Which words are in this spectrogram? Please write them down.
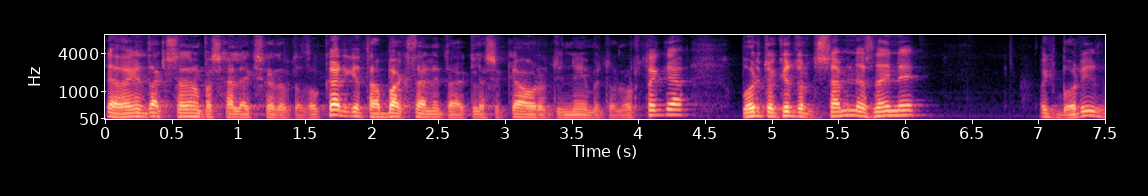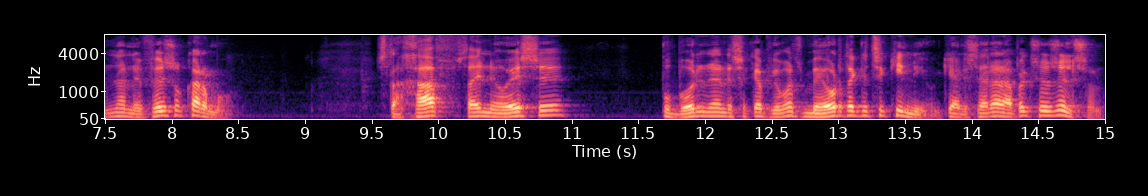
Δηλαδή, εντάξει, θα είναι ο Πασχαλάκης κάτω από τα δοκάρια. Τα μπακ θα είναι τα κλασικά οροτινέ με τον Ορτέγκα. Μπορεί το κέντρο της άμυνας να είναι. Όχι, μπορεί να είναι Βέζο Κάρμο. Στα χαφ θα είναι ο Έσε που μπορεί να είναι σε κάποιο μάτσο με όρτα και τσεκίνιο. Και αριστερά να παίξει ο Ζέλσον.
